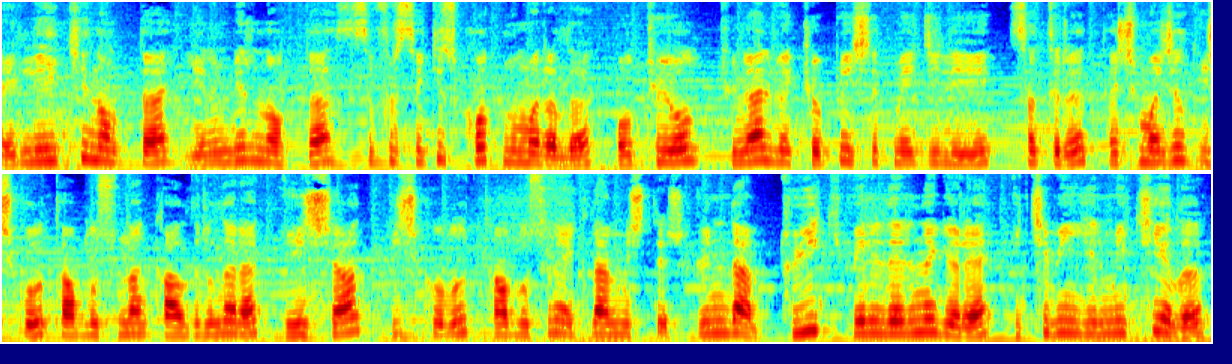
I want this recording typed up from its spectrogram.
52.21.08 kod numaralı otoyol, tünel ve köprü işletmeciliği satırı taşımacılık iş kolu tablosundan kaldırılarak inşaat iş kolu tablosuna eklenmiştir. Gündem TÜİK verilerine göre 2022 yılı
